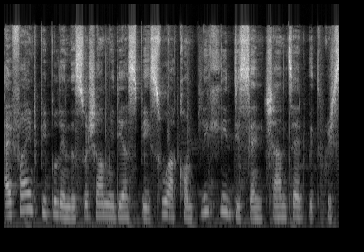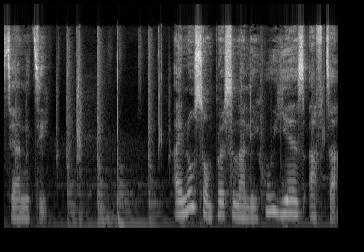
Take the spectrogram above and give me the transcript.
I find people in the social media space who are completely disenchanted with Christianity. I know some personally who, years after,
